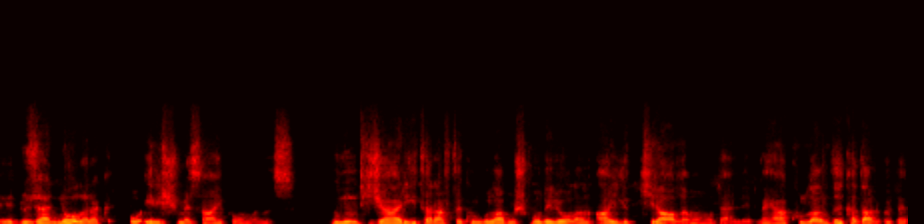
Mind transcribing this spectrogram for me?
e, düzenli olarak o erişime sahip olmanız bunun ticari tarafta kurgulanmış modeli olan aylık kiralama modelleri veya kullandığı kadar öde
